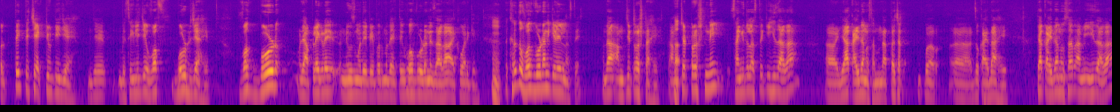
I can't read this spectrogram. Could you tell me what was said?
प्रत्येक त्याची ॲक्टिव्हिटी जी आहे म्हणजे बेसिकली जे वक्फ बोर्ड जे आहे वक्फ बोर्ड म्हणजे आपल्या इकडे न्यूजमध्ये पेपरमध्ये ऐकतो वक्फ बोर्डाने जागा ऐकवार केली. तर खरं तर वक्फ बोर्डाने केलेली नसते. म्हणजे आमची ट्रस्ट आहे. तर आमच्या ट्रस्टने सांगितलेलं असतं की ही जागा या कायद्यानुसार म्हणजे आत्ताच्या जो कायदा आहे त्या कायद्यानुसार आम्ही ही जागा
